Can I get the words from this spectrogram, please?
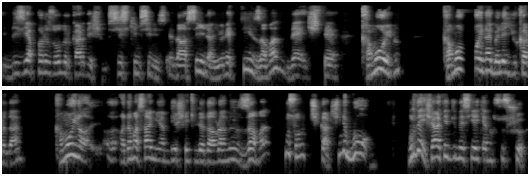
biz yaparız olur kardeşim siz kimsiniz edasıyla yönettiğin zaman ve işte kamuoyunun kamuoyuna böyle yukarıdan kamuoyunu adama saymayan bir şekilde davrandığın zaman bu sonuç çıkar. Şimdi bu burada işaret edilmesi gereken husus şu.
